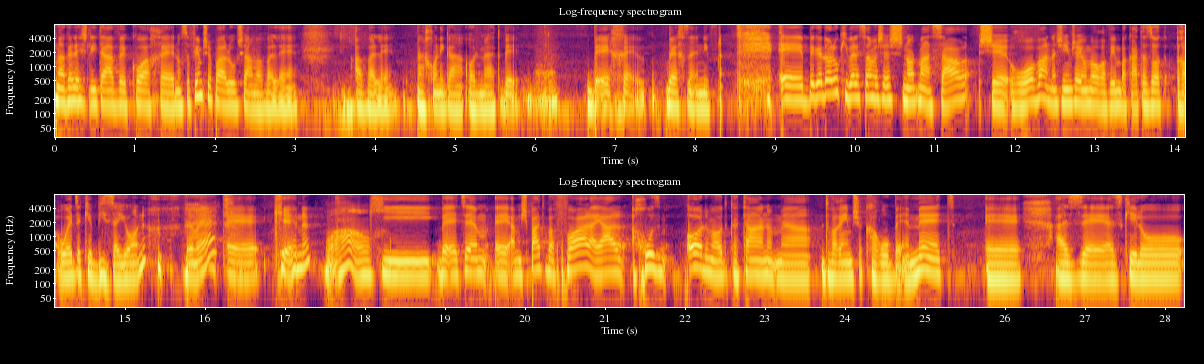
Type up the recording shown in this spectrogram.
מעגלי שליטה וכוח אה, נוספים שפעלו שם, אבל, אה, אבל אה, אנחנו ניגע עוד מעט ב, באיך, באיך זה נבנה. אה, בגדול הוא קיבל 26 שנות מאסר, שרוב האנשים שהיו מעורבים בכת הזאת ראו את זה כביזיון. באמת? אה, כן. וואו. כי בעצם אה, המשפט בפועל היה על אחוז מאוד מאוד קטן מהדברים שקרו באמת, אז, אז כאילו...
